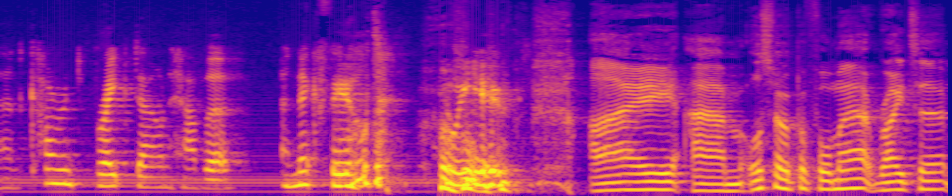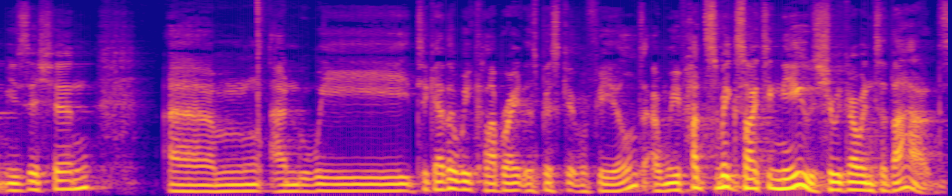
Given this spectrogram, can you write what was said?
and current breakdown haver. And Nick Field, who are you? I am also a performer, writer, musician. Um, and we together we collaborate as Biscuit and Field, and we've had some exciting news. Should we go into that?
